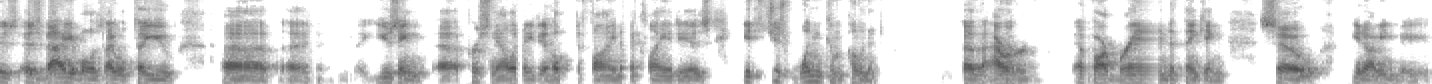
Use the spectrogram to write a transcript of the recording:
as, as valuable as I will tell you uh, uh, using uh, personality to help define a client is it's just one component of our of our brand thinking. So you know, I mean,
